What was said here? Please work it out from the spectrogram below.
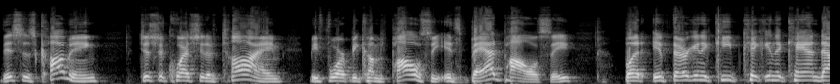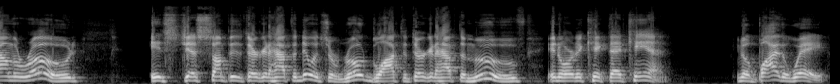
This is coming, just a question of time before it becomes policy. It's bad policy, but if they're going to keep kicking the can down the road, it's just something that they're going to have to do. It's a roadblock that they're going to have to move in order to kick that can. You know, by the way,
